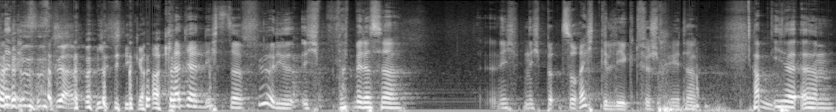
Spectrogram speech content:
Das ist ja völlig egal. kann ja nichts dafür. Ich hab mir das ja nicht, nicht zurechtgelegt für später. Habt ihr ähm,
